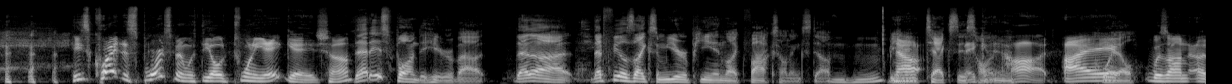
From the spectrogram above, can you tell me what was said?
He's quite the sportsman with the old 28 gauge, huh? That is fun to hear about. That uh, that feels like some European like fox hunting stuff. Mm-hmm. Being Now- in Texas Making hunting. it hot. I Quail. was on a,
